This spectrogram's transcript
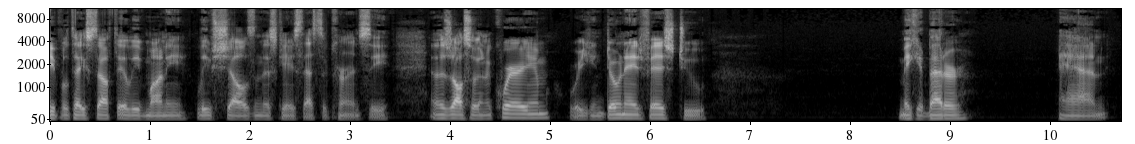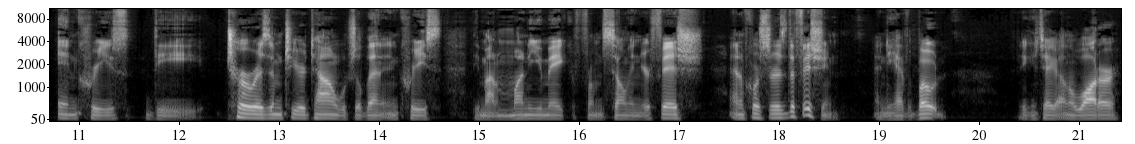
People take stuff, they leave money, leave shells in this case, that's the currency. And there's also an aquarium where you can donate fish to make it better and increase the tourism to your town, which will then increase the amount of money you make from selling your fish. And of course, there is the fishing, and you have a boat you can take on the water.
